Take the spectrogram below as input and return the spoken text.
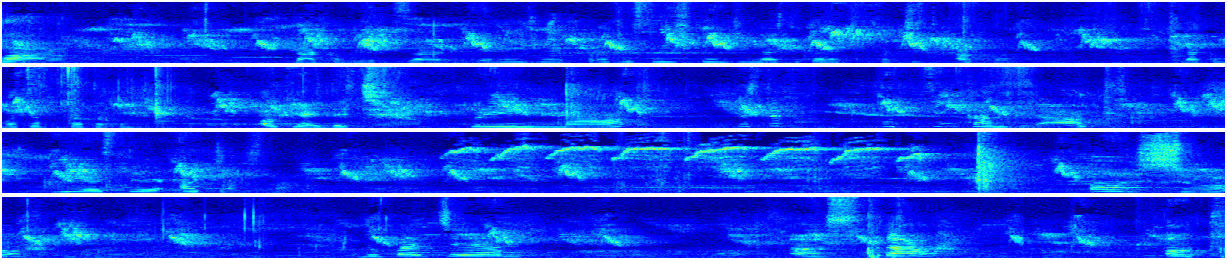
bară. Dacă vreți să deveniți mai profesioniști în gimnastică, o să faceți acum. Dacă v-ați apucat acum. Ok, deci prima este puțin cam grea. Este aceasta. Așa. După aceea, asta. Ok.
